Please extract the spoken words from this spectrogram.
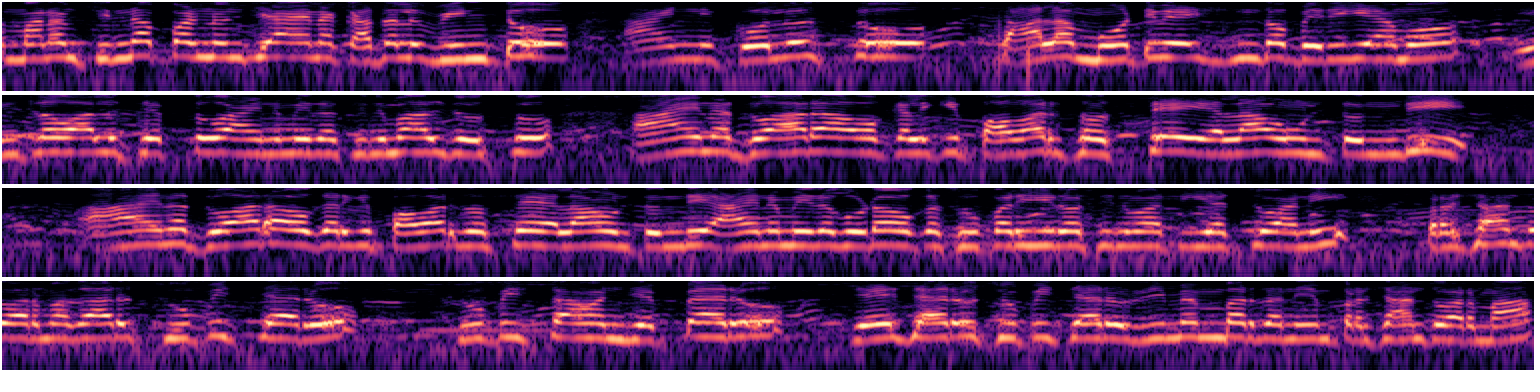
మనం చిన్నప్పటి నుంచి ఆయన కథలు వింటూ ఆయన్ని కొలుస్తూ చాలా మోటివేషన్తో పెరిగాము. ఇంట్లో వాళ్ళు చెప్తూ ఆయన మీద సినిమాలు చూస్తూ ఆయన ద్వారా ఒకరికి పవర్స్ వస్తే ఎలా ఉంటుంది? ఆయన ద్వారా ఒకరికి పవర్స్ వస్తే ఎలా ఉంటుంది? ఆయన మీద కూడా ఒక సూపర్ హీరో సినిమా తీయచ్చు అని ప్రశాంత్ వర్మ గారు చూపించారు. చూపిస్తామని చెప్పారు. చేశారు చూపించారు. Remember the name Prashanth Varma.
